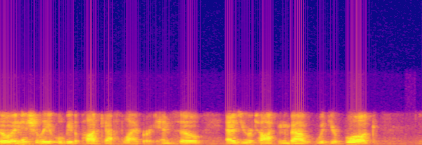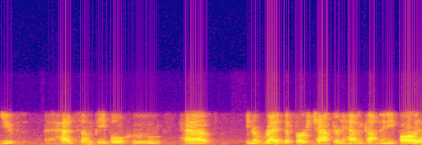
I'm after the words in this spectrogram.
So initially, it will be the podcast library. And so, as you were talking about with your book, you've had some people who have, you know, read the first chapter and haven't gotten any farther,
